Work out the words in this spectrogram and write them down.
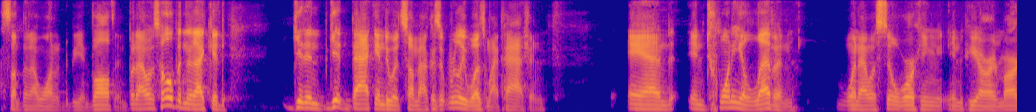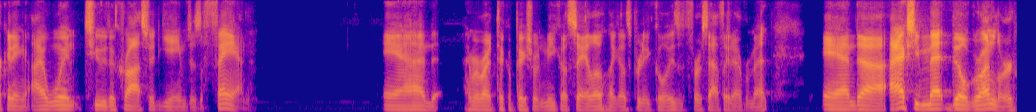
something I wanted to be involved in. But I was hoping that I could get in get back into it somehow because it really was my passion. And in 2011, when I was still working in PR and marketing, I went to the CrossFit Games as a fan. And I remember I took a picture with Mikko Salo. Like, that was pretty cool. He's the first athlete I ever met. And uh, I actually met Bill Grundler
